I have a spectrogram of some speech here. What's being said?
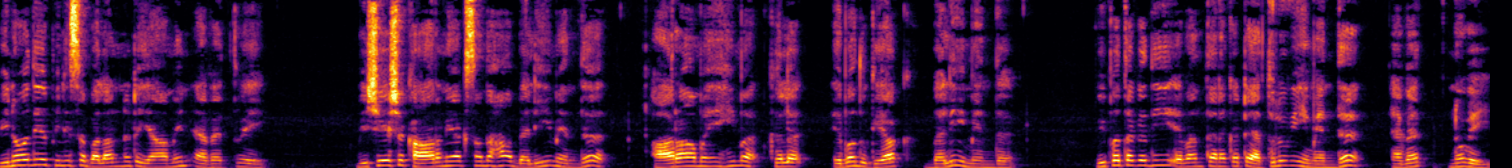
විනෝදය පිණිස බලන්නට යාමෙන් ඇවැත් වෙයි. විශේෂ කාරණයක් සඳහා බැලීමෙන්ද ආරාමයෙහිම කළ එබඳු ගයක් බැලීමෙන්ද විපතකදී එවන් තැනකට ඇතුළු වීමෙන්ද ඇවැත් නොවේයි.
